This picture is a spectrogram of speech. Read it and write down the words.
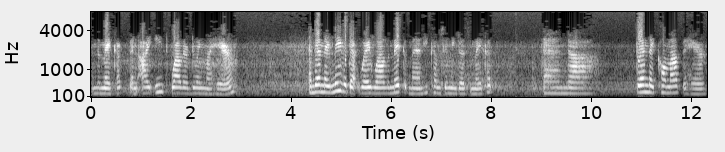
and the makeup, and I eat while they're doing my hair. And then they leave it that way while the makeup man, he comes in, he does the makeup. And uh, then they comb out the hair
